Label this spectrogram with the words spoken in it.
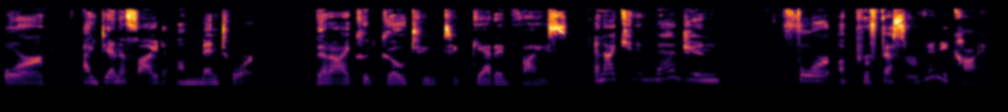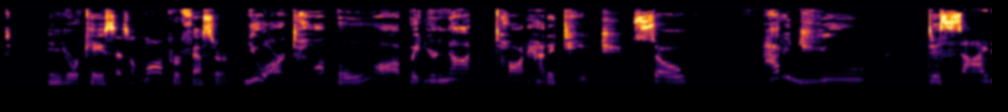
or identified a mentor that I could go to to get advice. And I can imagine for a professor of any kind. In your case, as a law professor, you are taught the law, but you're not taught how to teach. So, how did you decide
